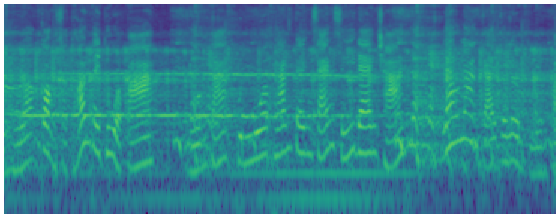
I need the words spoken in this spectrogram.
ยงหัวเราะก้องสะท้อนไปทั่วป่า ดวงตาขุนมัวพลันเป็นแสงสีแดงฉาน แล้วร่างกายก็เริ่มเปลี่ยนไป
